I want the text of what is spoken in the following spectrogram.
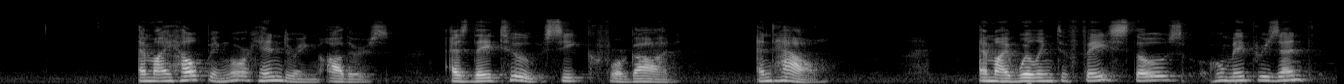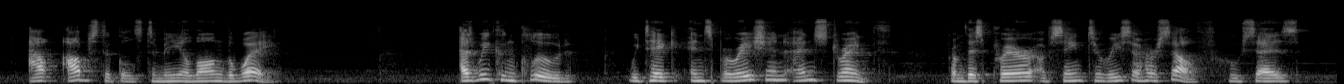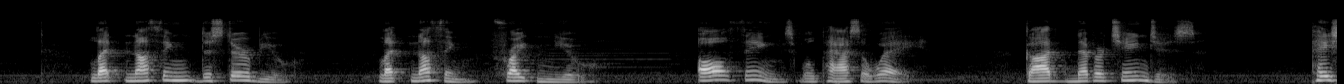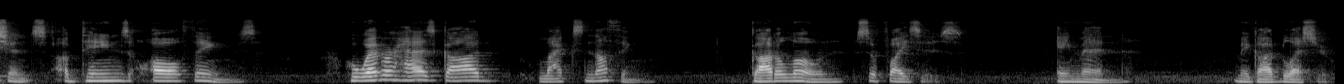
Am I helping or hindering others? as they too seek for God? And how? Am I willing to face those who may present obstacles to me along the way? As we conclude, we take inspiration and strength from this prayer of St. Teresa herself, who says, Let nothing disturb you, let nothing frighten you all things will pass away. God never changes. Patience obtains all things. Whoever has God lacks nothing. God alone suffices. Amen. May God bless you.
